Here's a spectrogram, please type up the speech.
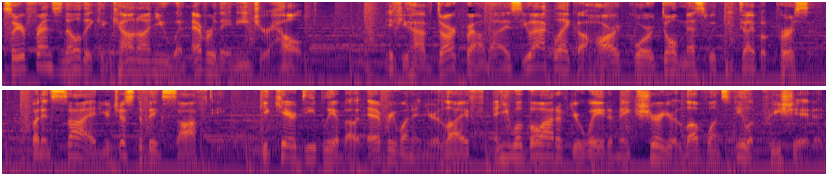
so your friends know they can count on you whenever they need your help. If you have dark brown eyes, you act like a hardcore, don't mess with me type of person. But inside, you're just a big softy. You care deeply about everyone in your life, and you will go out of your way to make sure your loved ones feel appreciated.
